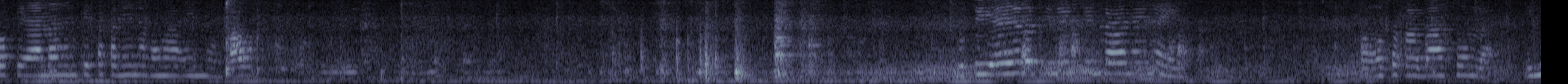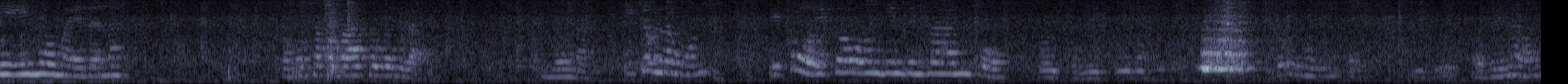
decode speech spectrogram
Yung pakianahan kita kanina kumain mo. Aw. Buti ay na tinitin lanay na eh. Pango sa kabaso la. Iniino, maeda na. Pango sa kabaso wala. Muna. Ikaw na mo. Ikaw, ikaw ang gintindahan ko. Uy, kumito na. O di na oh.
